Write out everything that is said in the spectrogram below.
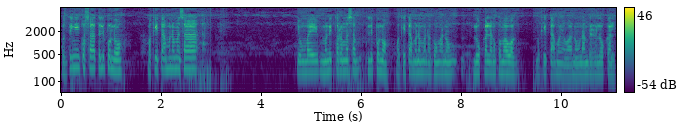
pagtingin ko sa telepono makita mo naman sa yung may monitor naman sa telepono makita mo naman kung anong local ang tumawag. Makita mo yung anong number local.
